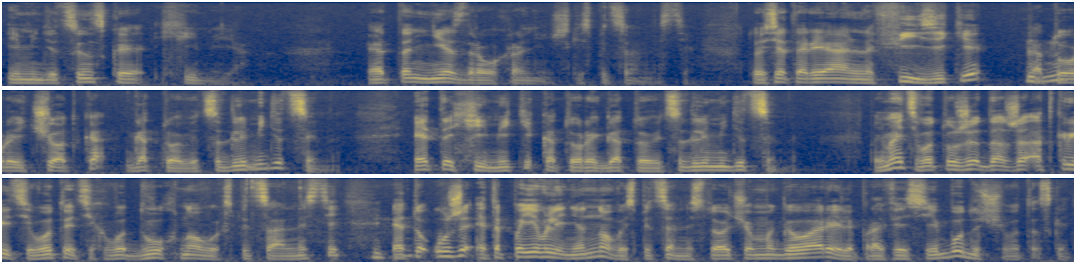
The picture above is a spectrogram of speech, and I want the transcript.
и медицинская химия. Это не здравоохранительские специальности. То есть это реально физики, которые четко готовятся для медицины. Это химики, которые готовятся для медицины. Понимаете, вот уже даже открытие вот этих вот двух новых специальностей, это уже, это появление новой специальности, то, о чем мы говорили, профессии будущего, так сказать.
